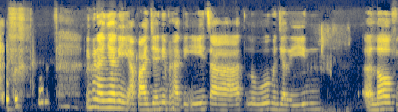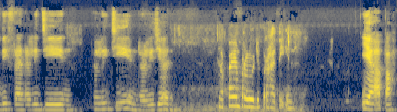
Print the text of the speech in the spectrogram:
Ini gue nanya nih, apa aja nih perhatiin saat lu menjalin uh, love different religion. Religion, religion. Apa yang perlu diperhatiin? Iya, apa?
